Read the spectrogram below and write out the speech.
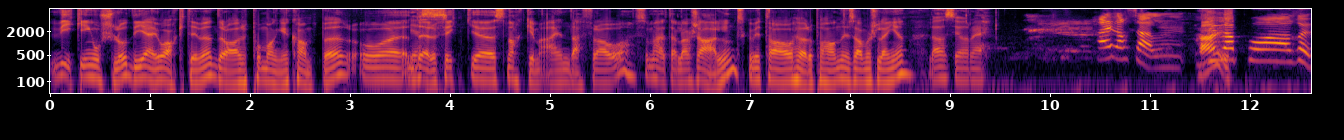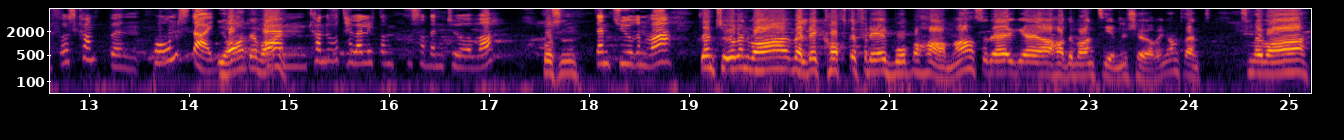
Viking Oslo de er jo aktive, drar på mange kamper. Og Yes. dere fikk eh, snakke med en derfra òg, som heter Lars Erlend. Skal vi ta og høre på han i samme slengen? La oss gjøre det. Hei, Lars Erlend. Du var på Raufoss-kampen på onsdag. Ja, det var um, kan du fortelle litt om hvordan den turen var? Hvordan? Den turen var? Den turen var veldig kort fordi jeg bor på Hamar, så det jeg eh, hadde bare en time kjøring omtrent. Så vi var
